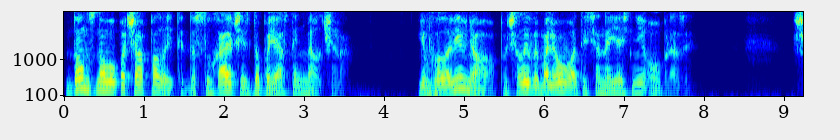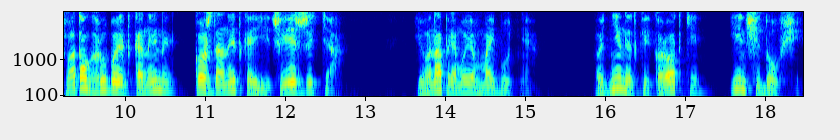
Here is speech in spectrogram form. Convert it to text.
Дон знову почав палити, дослухаючись до пояснень Мелчина, і в голові в нього почали вимальовуватися неясні образи. Шматок грубої тканини, кожна нитка її чиєсь життя, і вона прямує в майбутнє. Одні нитки короткі, інші довші.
